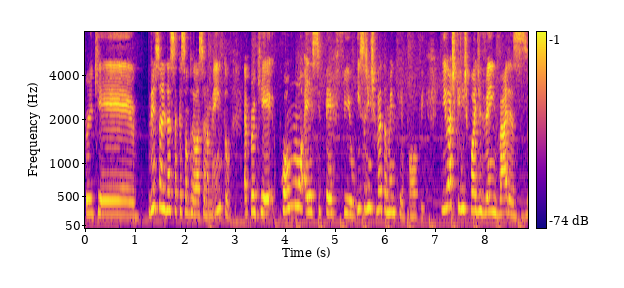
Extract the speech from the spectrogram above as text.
Porque, principalmente nessa questão do relacionamento, é porque, como esse perfil. Isso a gente vê também no K-pop. E eu acho que a gente pode ver em várias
